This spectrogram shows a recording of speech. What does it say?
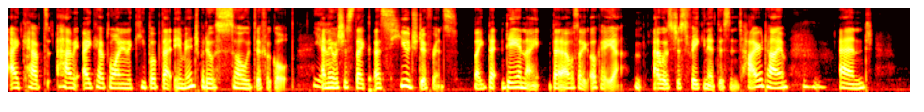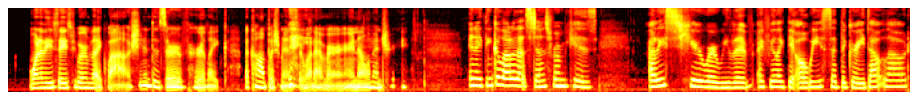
I kept having, I kept wanting to keep up that image, but it was so difficult. Yeah. And it was just like a huge difference, like that day and night, that I was like, okay, yeah, I was just faking it this entire time. Mm-hmm. And one of these days, people are like, wow, she didn't deserve her like accomplishments or whatever in elementary. And I think a lot of that stems from because, at least here where we live, I feel like they always said the grades out loud,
